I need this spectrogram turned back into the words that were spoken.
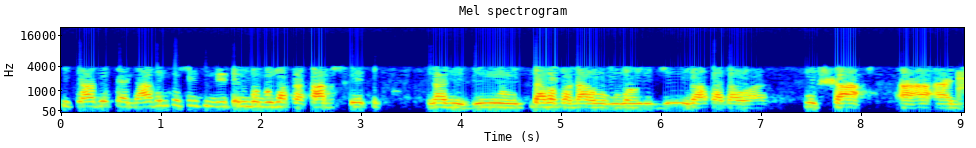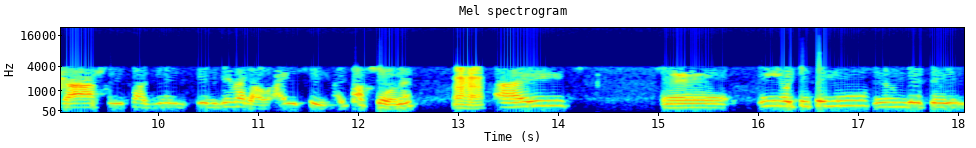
que eu pegava inconscientemente, era um bambu já tratado, seco, levezinho, dava para dar o, ângulozinho, dava para dar o, puxar as hastes e fazer ele bem legal. Aí sim, aí passou, né? Uhum. Aí, é, em 81, eu ingressei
